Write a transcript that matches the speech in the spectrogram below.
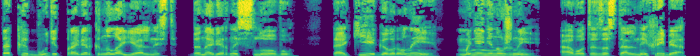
так и будет проверка на лояльность, да на верность слову. Такие говоруны мне не нужны. А вот из остальных ребят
